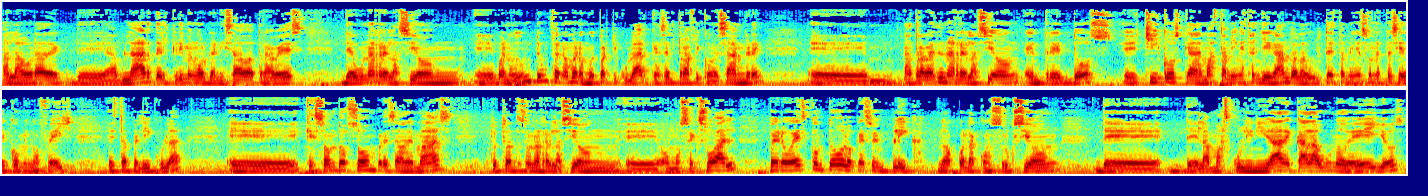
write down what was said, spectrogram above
a la hora de, hablar del crimen organizado a través de una relación, eh, bueno, de un, de un, fenómeno muy particular que es el tráfico de sangre, eh, a través de una relación entre dos eh, chicos que además también están llegando a la adultez, también es una especie de coming of age esta película, que son dos hombres además, por lo tanto es una relación homosexual, pero es con todo lo que eso implica, ¿no? Con la construcción de, de la masculinidad de cada uno de ellos,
